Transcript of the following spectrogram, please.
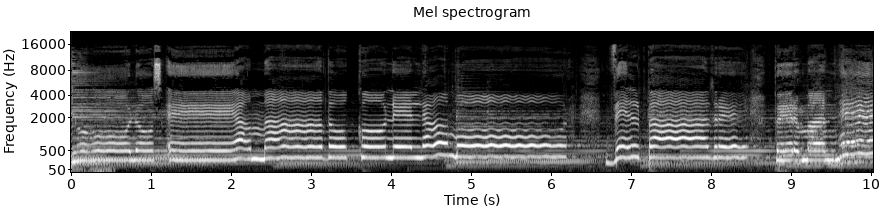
Yo los he amado con el amor del Padre, permanezcan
